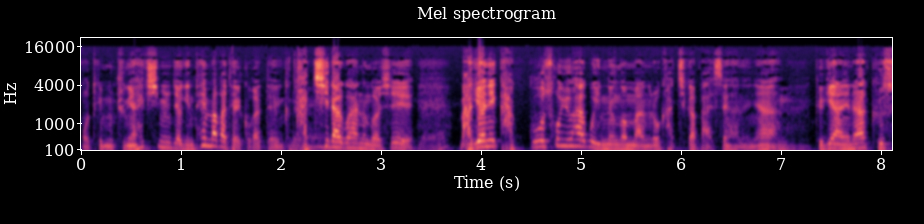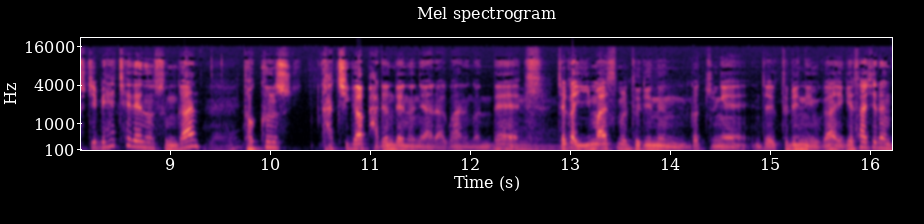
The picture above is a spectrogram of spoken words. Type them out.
어떻게 보면 중요한 핵심적인 테마가 될 것 같아요. 그러니까 네. 가치라고 하는 것이 네. 막연히 갖고 소유하고 있는 것만으로 가치가 발생하느냐 음. 그게 아니라 그 수집이 해체되는 순간 네. 더큰 가치가 발현되느냐라고 하는 건데 음. 제가 이 말씀을 드리는 것 중에 이제 드리는 이유가 이게 사실은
